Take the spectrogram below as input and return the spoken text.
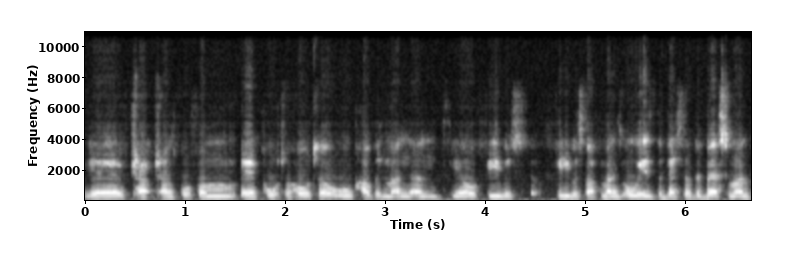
yeah, tra- transport from airport to hotel, all covered, man. And you know, FIBA, FIBA stuff, man, is always the best of the best, man.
